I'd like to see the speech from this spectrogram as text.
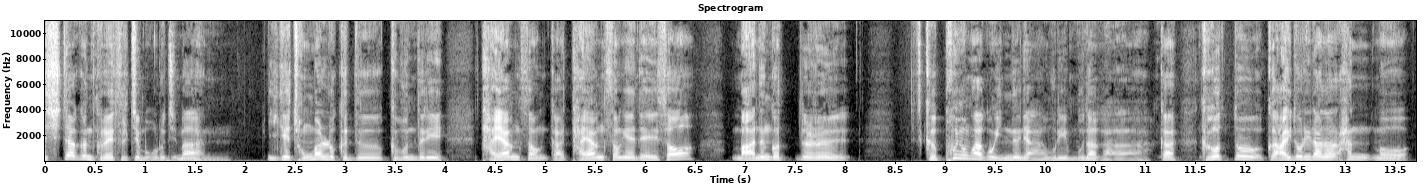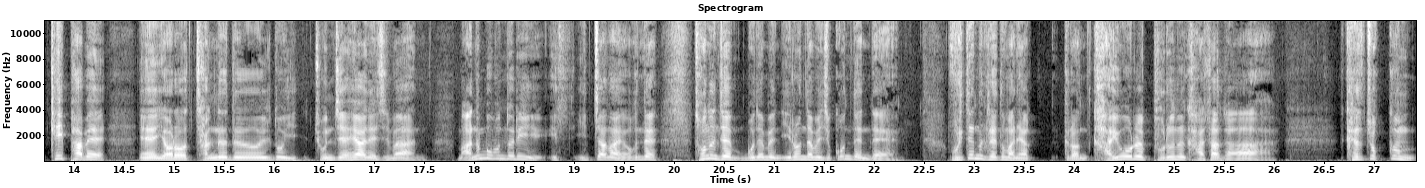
시작은 그랬을지 모르지만 이게 정말로 그 그분들이 다양성, 그러니까 다양성에 대해서 많은 것들을 그 포용하고 있느냐 우리 문화가 그러니까 그것도 그 아이돌이라는 한 뭐 케이팝의 여러 장르들도 이- 존재해야 되지만 많은 부분들이 있, 잖아요 근데 저는 이제 뭐냐면 이런다면 이제 꼰대인데 우리 때는 그래도 만약 그런 가요를 부르는 가사가 그래서 조금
